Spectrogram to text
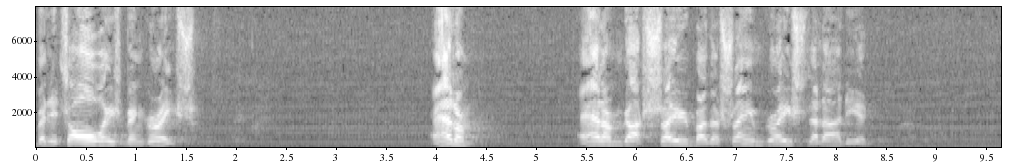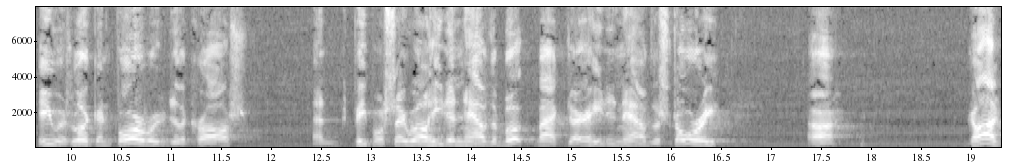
but it's always been grace. Adam, Adam got saved by the same grace that I did. He was looking forward to the cross, and people say, well, he didn't have the book back there. He didn't have the story. Uh, God,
